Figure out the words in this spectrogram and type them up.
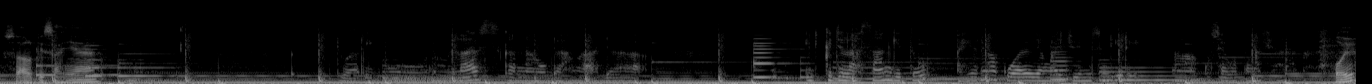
soal pisahnya. 2016 karena udah nggak ada kejelasan gitu akhirnya aku yang ngajuin sendiri Nah, aku sewa pengacara oh ya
